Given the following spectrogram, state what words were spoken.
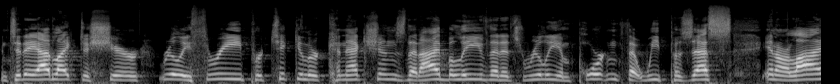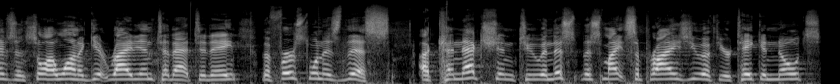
And today I'd like to share really three particular connections that I believe that it's really important that we possess in our lives. And so I want to get right into that today. The first one is this a connection to, and this, this might surprise you if you're taking notes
